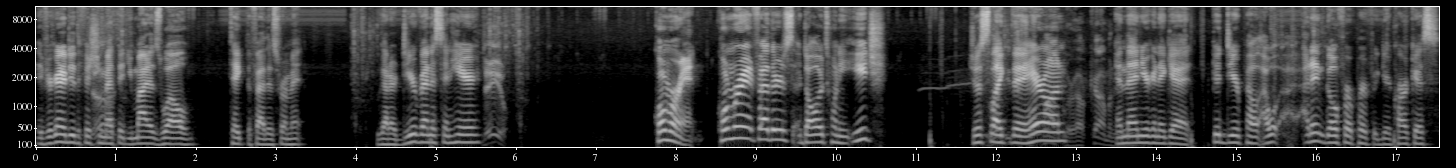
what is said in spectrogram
if you're gonna do the fishing method, you might as well take the feathers from it. We got our deer venison here. Deal. Cormorant. Cormorant feathers, $1.20 each. Just like the heron. And then you're going to get good deer pelt. I, I didn't go for a perfect deer carcass.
